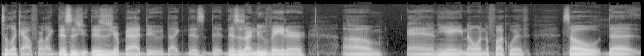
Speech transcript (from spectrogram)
to look out for. Like, this is this is your bad dude. Like this th- this is our new Vader, um, and he ain't no one to fuck with. So the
